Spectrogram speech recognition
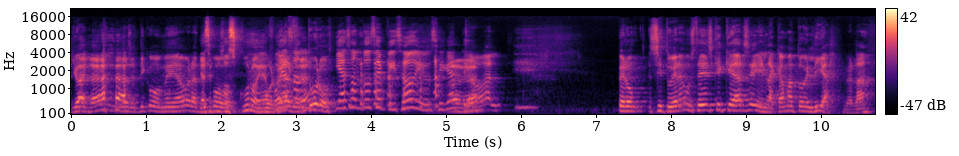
yo aquí lo sentí como media hora. Ya se tipo puso oscuro ya, futuro. son, ya son dos episodios, fíjate. Pero si tuvieran ustedes que quedarse en la cama todo el día, ¿verdad?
